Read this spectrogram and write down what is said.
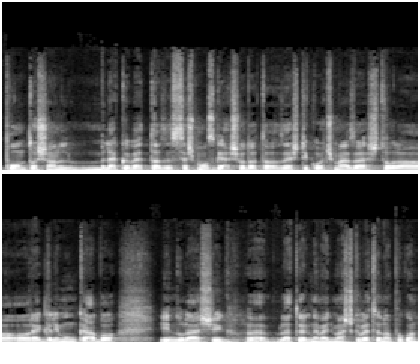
pontosan lekövette az összes mozgásodat az esti kocsmázástól a, a reggeli munkába indulásig, lehetőleg nem egymást követő napokon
